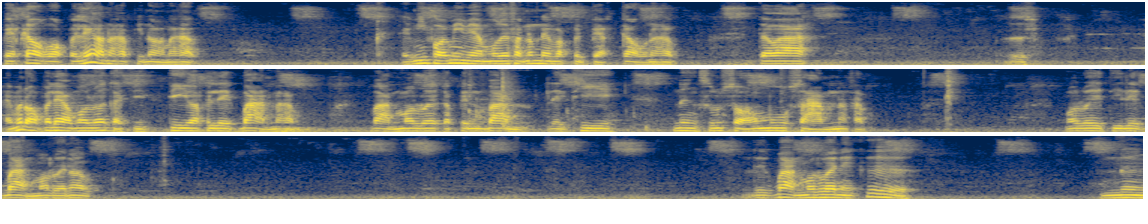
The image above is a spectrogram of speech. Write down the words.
แปดเก้าออกไปแล้วนะครับ พี่น้องนะครับแต่มีพอมีแม่มเลยฝันน้ำแดงมักเป็นแปดเก้านะครับ แต่ว่าไอ้มันออกไปแล้วมาเลยกับสิตีว่าเป็นเลขบ้านนะครับ บ้านมาเลยกับเป็นบ้านเลขที่หนึ่งศูนย์สองมูสามนะครับมาเลยตีเลขบ้านมาเลยนะครับเลขบ้านมารวยนี่ยคือ หนึ่ง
